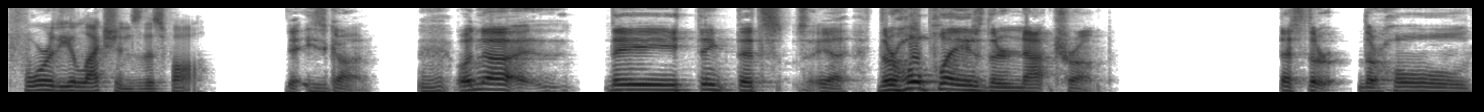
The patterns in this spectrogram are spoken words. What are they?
for the elections this fall. Yeah, he's gone. Mm-hmm. Well, no, they think that's yeah. Their whole play is they're not Trump. That's their their whole.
